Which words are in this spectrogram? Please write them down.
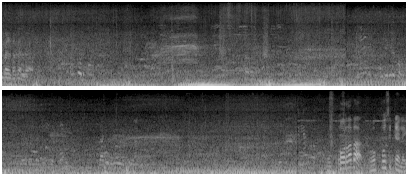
ഇവളുടെ തന്നെ കുറവാ. ഓപ്പോസിറ്റ് അല്ലേ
